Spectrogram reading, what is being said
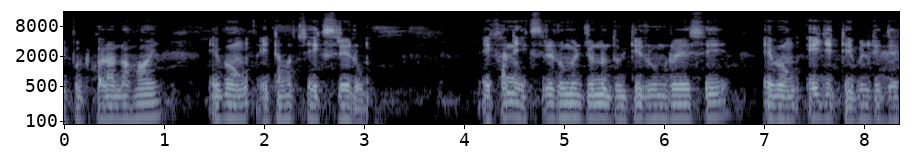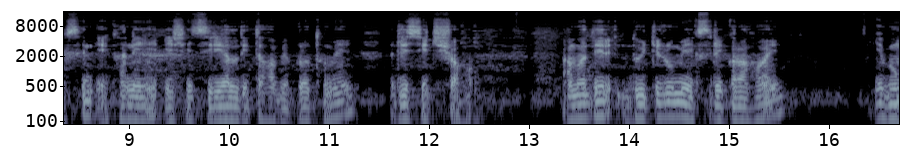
রিপোর্ট করানো হয় এবং এটা হচ্ছে এক্স রে রুম এখানে এক্স রে রুমের জন্য দুইটি রুম রয়েছে এবং এই যে টেবিলটি দেখছেন, এখানে এসে সিরিয়াল দিতে হবে প্রথমে রিসিট সহ। আমাদের দুইটি রুমে এক্স রে করা হয় এবং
